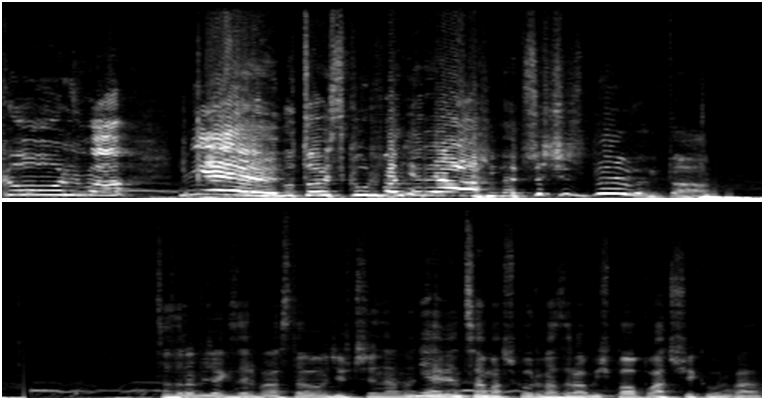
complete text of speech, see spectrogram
kurwa! Nie! No to jest kurwa nierealne! Przecież byłem tam! Co zrobić jak zerwała z tobą dziewczyna? No nie wiem co masz kurwa zrobić. Popłacz się kurwa.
